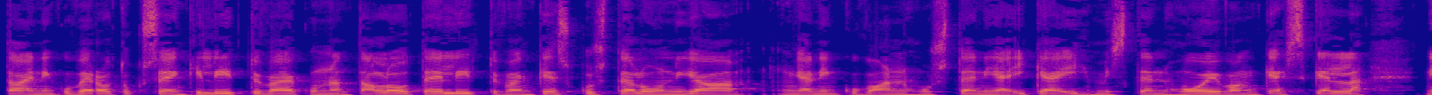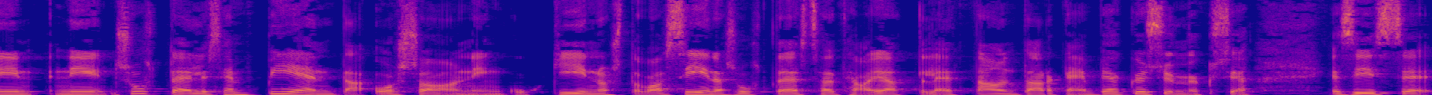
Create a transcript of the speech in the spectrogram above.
tai niin kuin verotukseenkin liittyvän ja kunnan talouteen liittyvän keskustelun ja, ja niin kuin vanhusten ja ikäihmisten hoivan keskellä, niin, niin suhteellisen pientä osaa niin kuin kiinnostavaa siinä suhteessa, että he ajattelevat, että tämä on tärkeimpiä kysymyksiä. Ja siis se,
